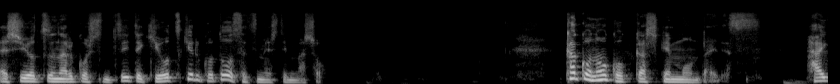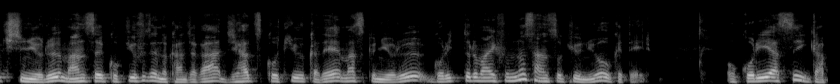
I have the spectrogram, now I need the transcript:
CO2 ナルコ質について気をつけることを説明してみましょう。過去の国家試験問題です。肺気腫による慢性呼吸不全の患者が自発呼吸下でマスクによる5リットル毎分の酸素吸入を受けている。起こりやすい合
